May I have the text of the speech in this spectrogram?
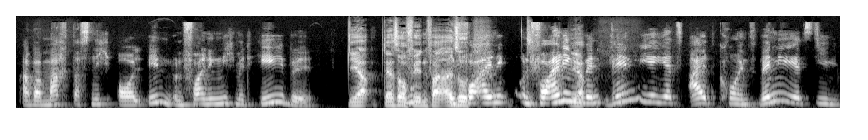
Aber macht das nicht all in und vor allen Dingen nicht mit Hebel. Ja, das auf jeden Fall. Also, und vor allen Dingen, und vor allen Dingen ja. wenn, wenn ihr jetzt Altcoins, wenn ihr jetzt die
